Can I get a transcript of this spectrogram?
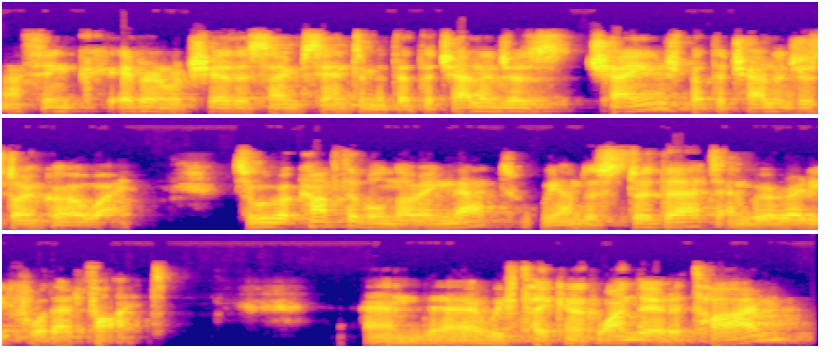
And I think everyone would share the same sentiment that the challenges change, but the challenges don't go away. So we were comfortable knowing that, we understood that, and we were ready for that fight. And uh, we've taken it one day at a time,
